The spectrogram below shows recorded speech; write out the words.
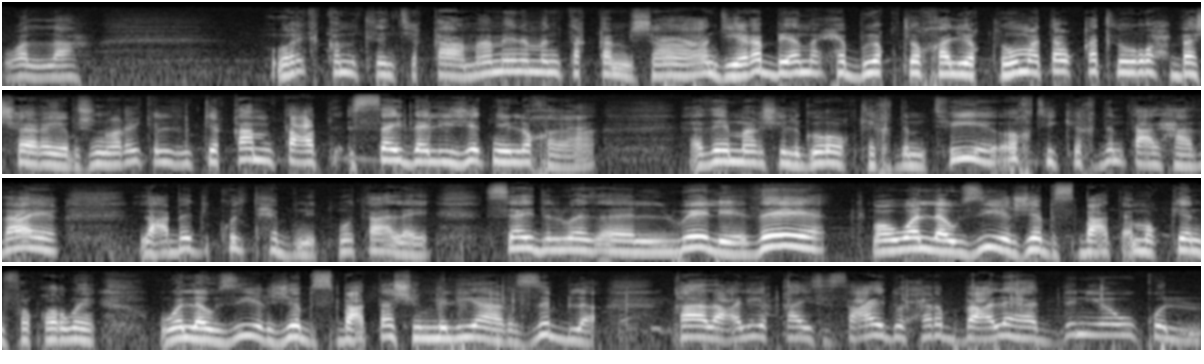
والله. وريك قمة الانتقام. اما أنا ما ننتقمش أنا عندي ربي أما يحبوا يقتلوا خلي يقتلوا هما تو قتلوا روح بشرية باش نوريك الانتقام تاع السيدة اللي جاتني الأخرى. هذا marché ال gros اللي خدمت فيه. أختي كي خدمت على الحظاير العباد الكل تحبني تموت علي. السيد الوز... الوالي هذايا ما ولا وزير جاب 17 كان في القروان ولا وزير جاب 17 مليار زبلة. قال عليه قيس سعيد وحرب عليها الدنيا وكل.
